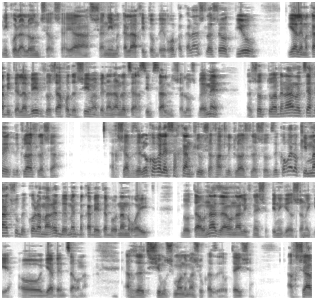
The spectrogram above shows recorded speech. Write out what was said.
ניקולה לונצ'ר שהיה שנים הקלה הכי טוב באירופה, קלה שלשות פיור, הגיע למכבי תל אביב, שלושה חודשים הבן אדם לא צריך לשים סל משלוש, באמת, שלשות, הבן אדם לא צריך לקלוע שלושה. עכשיו זה לא קורה לשחקן כי הוא שכח לקלוע שלשות, זה קורה לו כי משהו בכל המערכת, באמת מכבי הייתה בעונה נוראית. באותה עונה, זה היה עונה לפני שפיני גרשון הגיע, או הגיע באמצע העונה. אז זה 98 משהו כזה, או 9. עכשיו,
